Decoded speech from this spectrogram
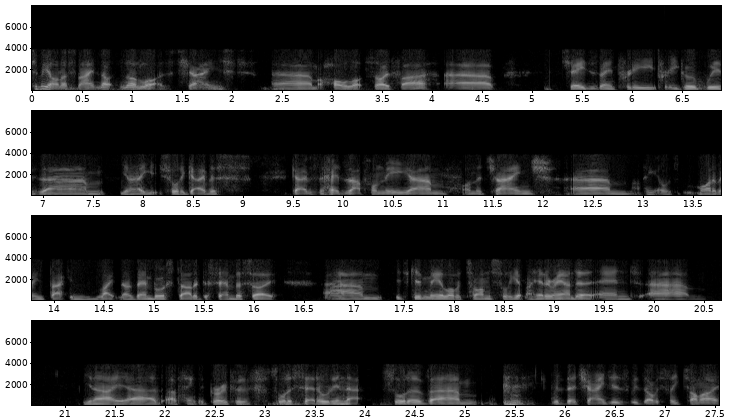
to be honest, mate, not not a lot has changed um, a whole lot so far. Uh, Sheeds has been pretty pretty good with, um, you know, he sort of gave us gave us the heads up on the um, on the change. Um, I think it was might have been back in late November or start of December. So um, it's given me a lot of time to sort of get my head around it, and um, you know, uh, I think the group have sort of settled in that sort of um, with the changes, with obviously Tomo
